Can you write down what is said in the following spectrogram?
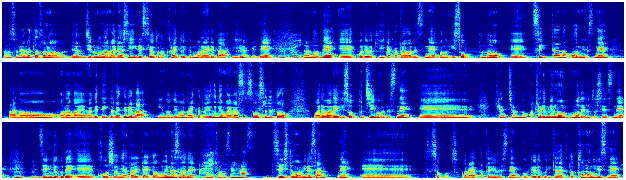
あのそれはまたその自分の名前出していいですよとか書いておいてもらえればいいわけで、はい。なので、えーこれを聞いた方はですねこのイソップの、えーツイッターの方にですねあのーお名前を挙げていただければいいのではないかというふうに思います。そうすると、我々イソップチームがですね、えーキャンちゃんの当たり目モモデルとしてですね、全力で、えー交渉に当たりたいと思いますので、ありがとうございます。ぜひとも皆さんね、えーそこそこらあたりをですねご協力いただくとともにですね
